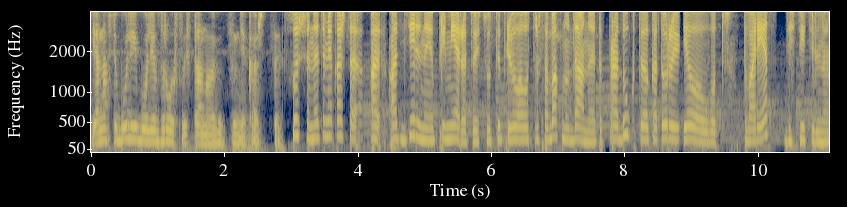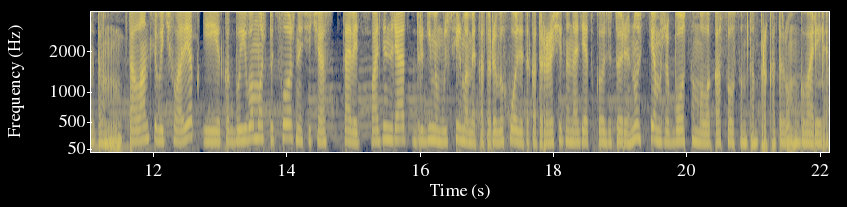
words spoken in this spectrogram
и она все более и более взрослой становится, мне кажется. Слушай, ну это, мне кажется, отдельные примеры. То есть вот ты привела «Остров собак», ну да, но это продукт, который делал вот творец творец, действительно там талантливый человек, и как бы его, может быть, сложно сейчас ставить в один ряд с другими мультфильмами, которые выходят, и которые рассчитаны на детскую аудиторию, ну, с тем же боссом, молокососом, там, про которого мы говорили.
